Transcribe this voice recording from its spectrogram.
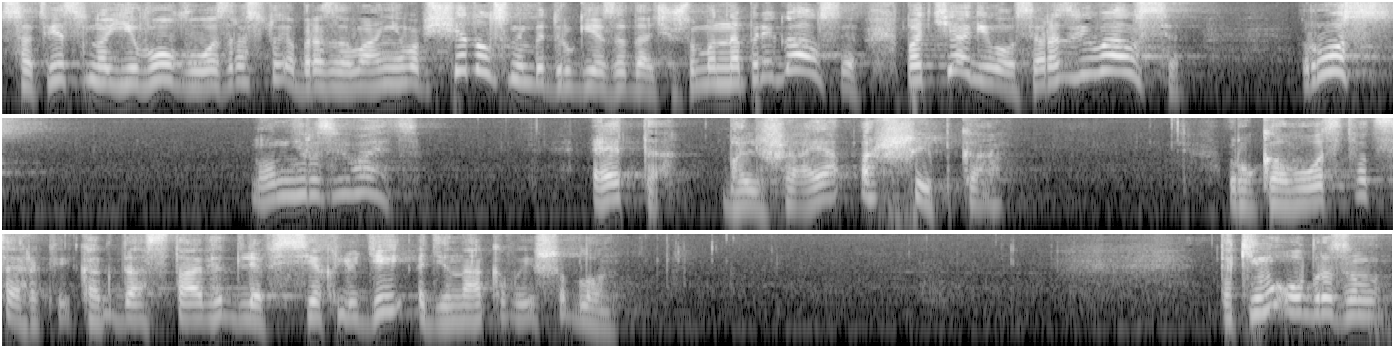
Соответственно, его возрасту и образованию вообще должны быть другие задачи, чтобы он напрягался, подтягивался, развивался, рос. Но он не развивается. Это большая ошибка руководства церкви, когда ставит для всех людей одинаковый шаблон. Таким образом,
